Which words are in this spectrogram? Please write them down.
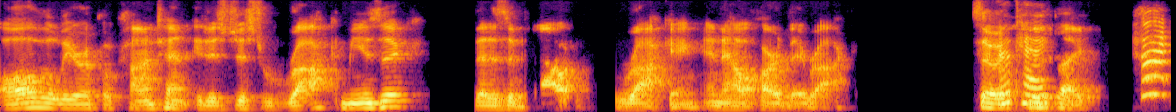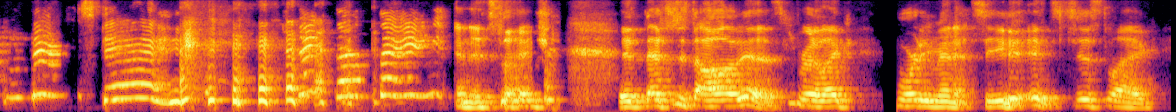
all the lyrical content. It is just rock music that is about rocking and how hard they rock. So it's Okay. just like hot and nasty, and it's like it, that's just all it is for like 40 minutes. You, it's just like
